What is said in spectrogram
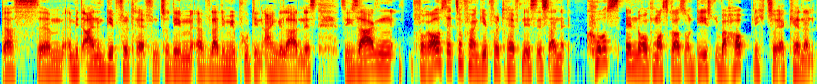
dass mit einem Gipfeltreffen, zu dem äh, Wladimir Putin eingeladen ist. Sie sagen, Voraussetzung für ein Gipfeltreffen ist, ist eine Kursänderung Moskaus und die ist überhaupt nicht zu erkennen.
